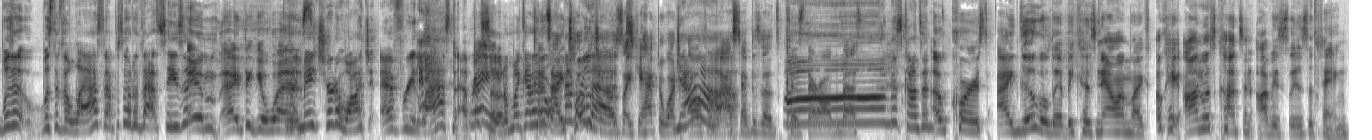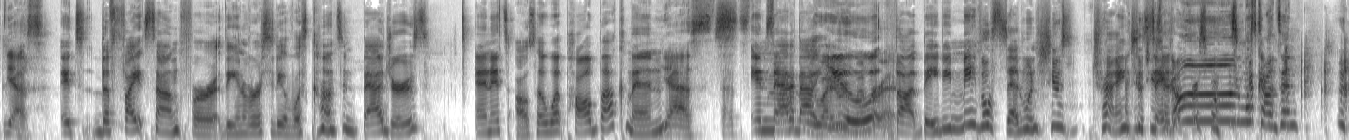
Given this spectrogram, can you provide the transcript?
was it was it the last episode of that season? um, I think it was. I made sure to watch every last episode. Oh my god, I don't Because I, told that. you, I was like, you have to watch all the last episodes because they're all the best. On Wisconsin. Of course, I Googled it because now I'm like, okay, on Wisconsin obviously is a thing. Yes. It's the fight song for the University of Wisconsin Badgers. And it's also what Paul Buchman Yes. That's in Mad About You thought baby Mabel said when she was trying to say her first "On one. Wisconsin.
